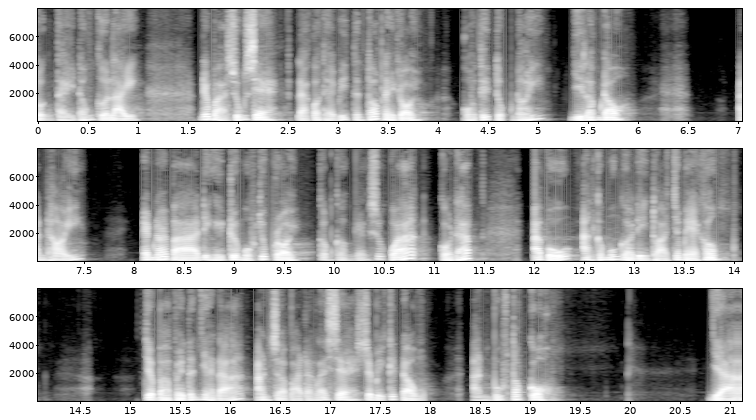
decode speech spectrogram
Thuận tay đóng cửa lại. Nếu bà xuống xe là có thể biết tin tốt này rồi. Cô tiếp tục nói Dì Lâm đâu? Anh hỏi Em nói bà đi nghỉ trưa một chút rồi, Không cần gắng sức quá, Cô đáp. A Vũ, anh có muốn gọi điện thoại cho mẹ không? Chờ bà về đến nhà đã, Anh sợ bà đang lái xe sẽ bị kích động. Anh vuốt tóc cô. Dạ.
